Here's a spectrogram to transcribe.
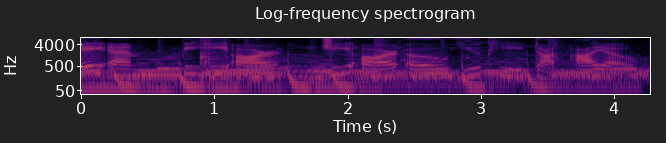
A M B E R G R O U P.io.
